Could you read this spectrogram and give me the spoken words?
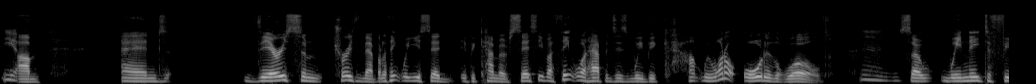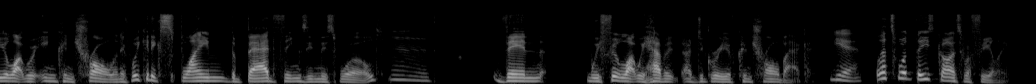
Yeah. Um, and there is some truth in that, but I think what you said it became obsessive. I think what happens is we become we want to order the world. Mm. So we need to feel like we're in control. And if we can explain the bad things in this world, Mm. then we feel like we have a, a degree of control back. Yeah. Well, that's what these guys were feeling.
